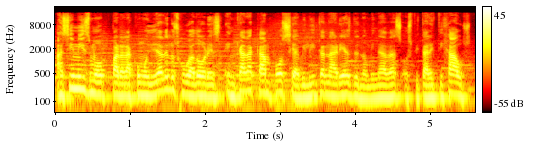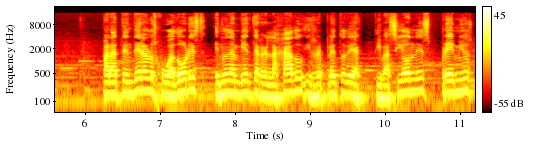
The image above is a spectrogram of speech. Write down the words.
Asimismo, para la comodidad de los jugadores, en cada campo se habilitan áreas denominadas Hospitality House, para atender a los jugadores en un ambiente relajado y repleto de activaciones, premios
